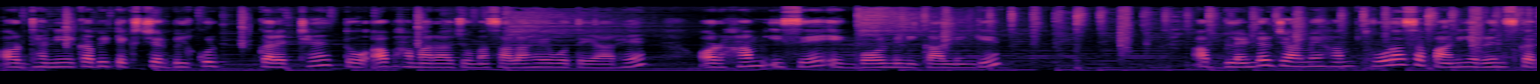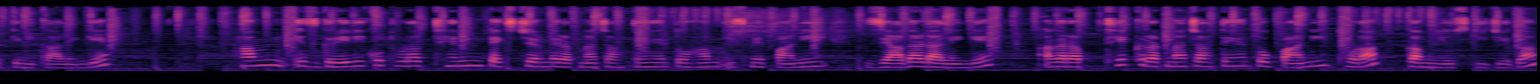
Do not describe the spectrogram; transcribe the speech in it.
और धनिया का भी टेक्सचर बिल्कुल करेक्ट है। तो अब हमारा जो मसाला है, वो तैयार है और हम इसे एक बॉल में निकाल लेंगे। अब ब्लेंडर जार में हम थोड़ा सा पानी रिंस करके निकालेंगे। हम इस ग्रेवी को थोड़ा थिन टेक्सचर में रखना चाहते हैं तो हम इसमें पानी ज़्यादा डालेंगे। अगर आप थिक रखना चाहते हैं तो पानी थोड़ा कम यूज़ कीजिएगा।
